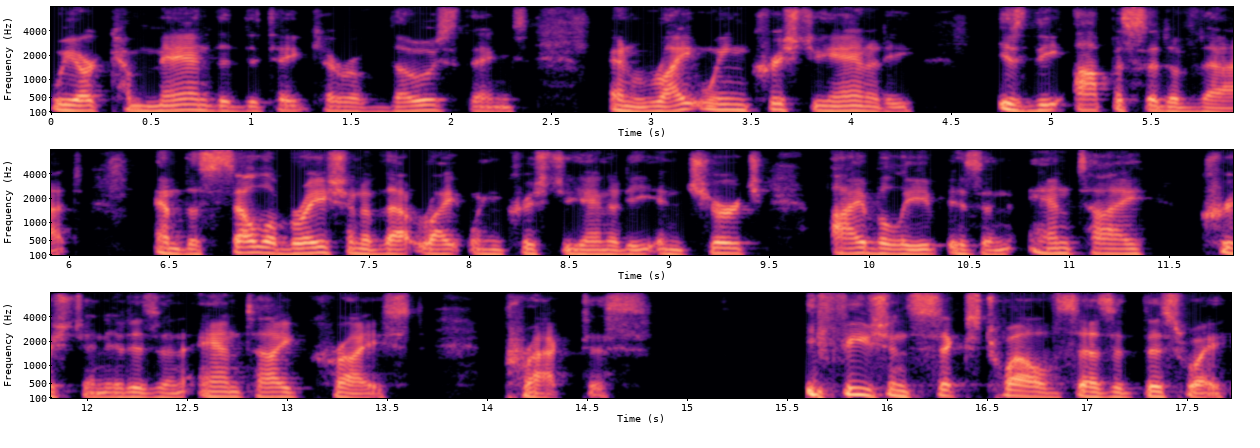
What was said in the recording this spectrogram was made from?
we are commanded to take care of those things. And right wing Christianity is the opposite of that. And the celebration of that right wing Christianity in church, I believe, is an anti Christian, it is an anti Christ practice. Ephesians 6:12 says it this way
